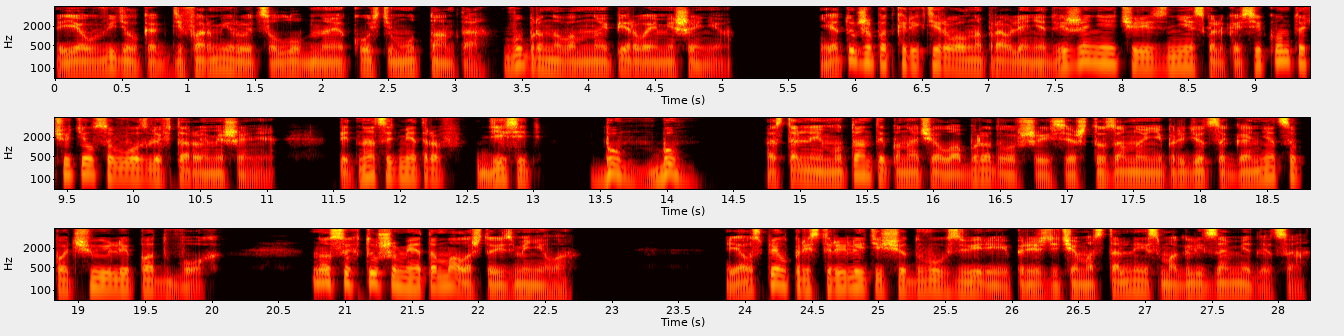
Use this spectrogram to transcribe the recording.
я увидел, как деформируется лобная кость у мутанта, выбранного мной первой мишенью. Я тут же подкорректировал направление движения и через несколько секунд очутился возле второй мишени. 15 метров, 10, бум-бум. Остальные мутанты, поначалу обрадовавшиеся, что за мной не придется гоняться, почуяли подвох. Но с их тушами это мало что изменило. Я успел пристрелить еще двух зверей, прежде чем остальные смогли замедлиться.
